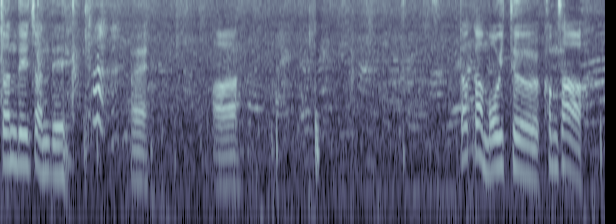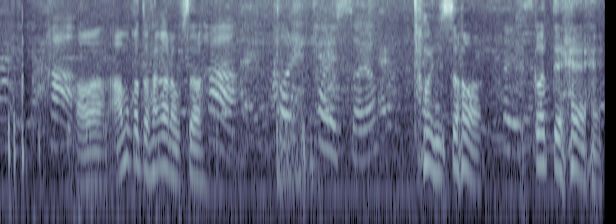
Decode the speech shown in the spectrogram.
쩐디 쩐디 네. 어. 떡과 모히트 컴사 하, 어, 아무것도 상관없어 하, 털, 털 있어요? 돈 있어 그때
